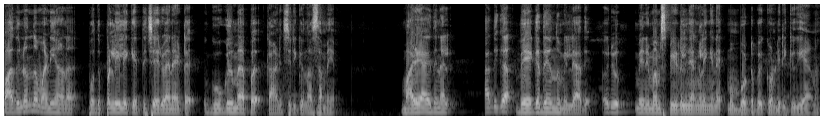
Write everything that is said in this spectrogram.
പതിനൊന്ന് മണിയാണ് പുതുപ്പള്ളിയിലേക്ക് എത്തിച്ചേരുവാനായിട്ട് ഗൂഗിൾ മാപ്പ് കാണിച്ചിരിക്കുന്ന സമയം. മഴയായതിനാൽ അധിക വേഗതയൊന്നുമില്ലാതെ ഒരു മിനിമം സ്പീഡിൽ ഞങ്ങളിങ്ങനെ മുമ്പോട്ട് പോയിക്കൊണ്ടിരിക്കുകയാണ്.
